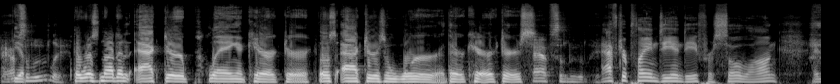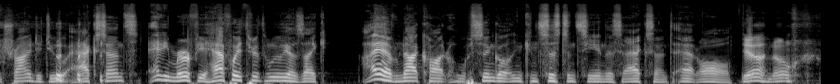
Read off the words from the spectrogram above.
Absolutely, There was not an actor playing a character. Those actors were their characters. absolutely. After playing D and D for so long and trying to do accents, Eddie Murphy halfway through the movie, I was like, I have not caught a single inconsistency in this accent at all. Yeah, no,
